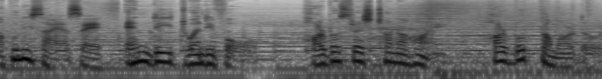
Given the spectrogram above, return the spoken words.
আপুনি চাই আছে এন ডি টুৱেণ্টি ফ'ৰ। সৰ্বশ্ৰেষ্ঠ নহয় সৰ্বোত্তমৰ দৌৰ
